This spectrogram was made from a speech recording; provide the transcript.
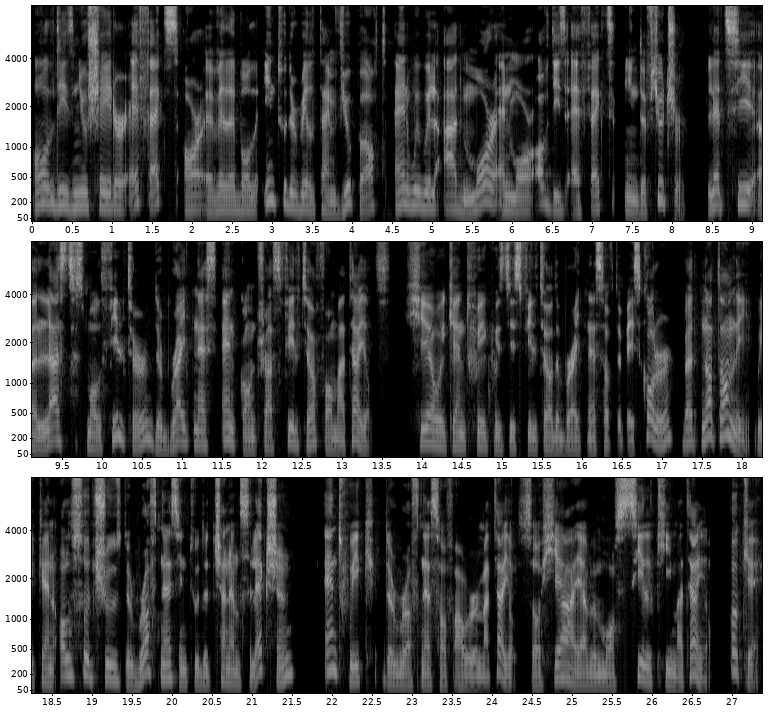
All these new shader effects are available into the real-time viewport and we will add more and more of these effects in the future. Let's see a last small filter, the brightness and contrast filter for materials. Here we can tweak with this filter the brightness of the base color, but not only, we can also choose the roughness into the channel selection and tweak the roughness of our material. So here I have a more silky material. Okay,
